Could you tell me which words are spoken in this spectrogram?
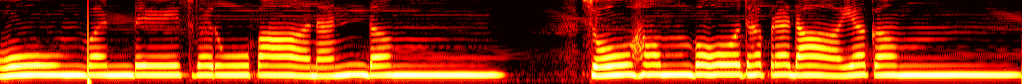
ॐ वन्दे स्वरूपानन्दम्। सोऽहं बोधप्रदायकम्।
